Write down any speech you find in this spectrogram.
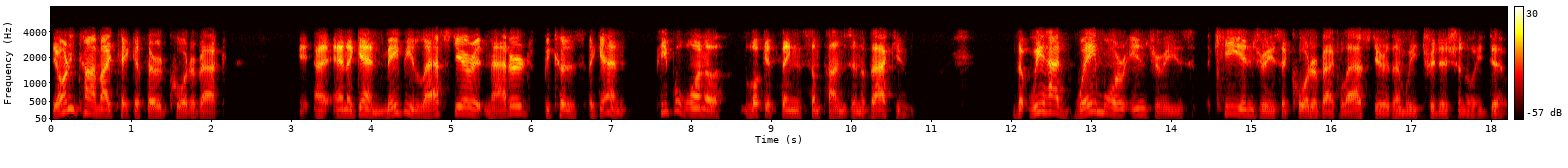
The only time I take a third quarterback, eh, and again, maybe last year it mattered because, again, people want to look at things sometimes in a vacuum. That we had way more injuries, key injuries at quarterback last year than we traditionally do.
